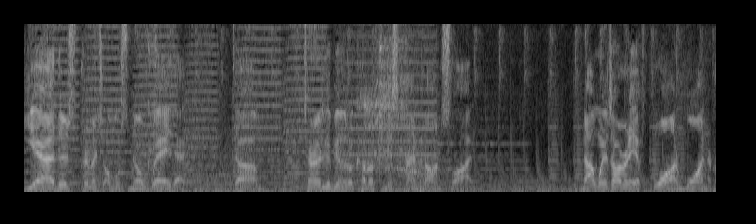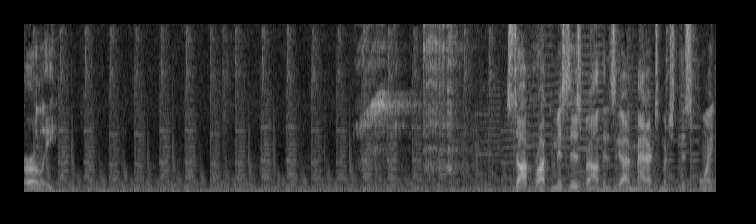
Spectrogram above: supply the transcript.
Yeah, there's pretty much almost no way that um, Turner's gonna be able to recover from this kind of an onslaught. Not when it's already a 4 on 1 early. Stop proc misses, but I don't think it's gonna matter too much at this point.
